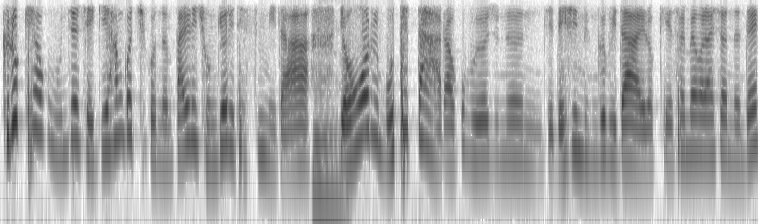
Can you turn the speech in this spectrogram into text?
그렇게 하고 문제 제기한 것 치고는 빨리 종결이 됐습니다. 음. 영어 를 못했다라고 보여주는 이제 내신 등급이다 이렇게 설명을 하셨는데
